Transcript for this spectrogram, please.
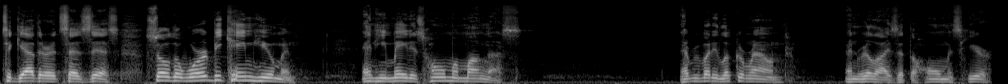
together. It says this So the Word became human, and He made His home among us. Everybody look around and realize that the home is here.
